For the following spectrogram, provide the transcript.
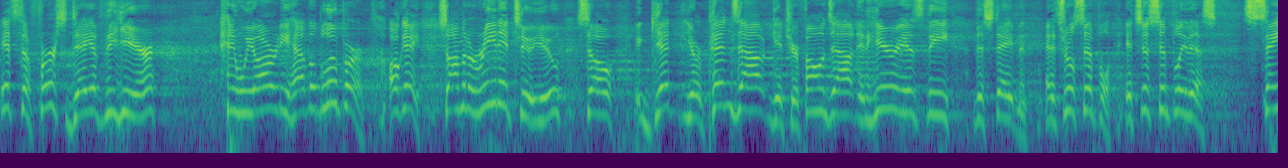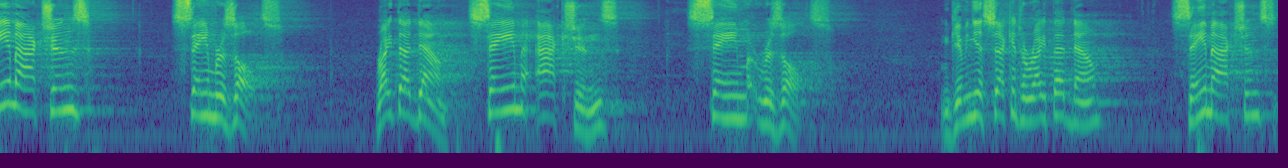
It's the first day of the year, and we already have a blooper. Okay, so I'm going to read it to you. So get your pens out, get your phones out, and here is the, the statement. And it's real simple. It's just simply this same actions, same results. Write that down. Same actions, same results. I'm giving you a second to write that down. Same actions,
